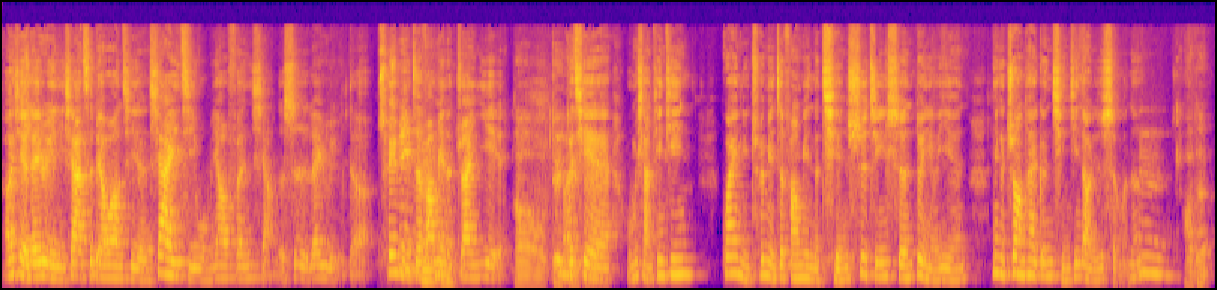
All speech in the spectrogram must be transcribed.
而且 Larry，你下次不要忘记了，下一集我们要分享的是 Larry 的催眠这方面的专业、嗯、哦，对，对，对，而且我们想听听关于你催眠这方面的前世今生，对你而言那个状态跟情境到底是什么呢？嗯，好的，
